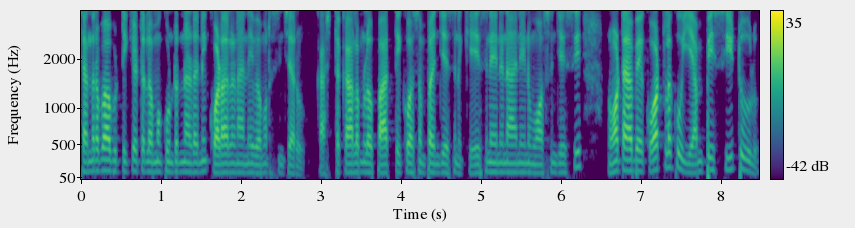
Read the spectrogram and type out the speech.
చంద్రబాబు టికెట్లు అమ్ముకుంటున్నాడని కొడాల నాని విమర్శించారు. కష్టకాలంలో పార్టీ కోసం పనిచేసిన కేసినేని నానిని మోసం చేసి నూట యాభై కోట్లకు ఎంపీ సీటులు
